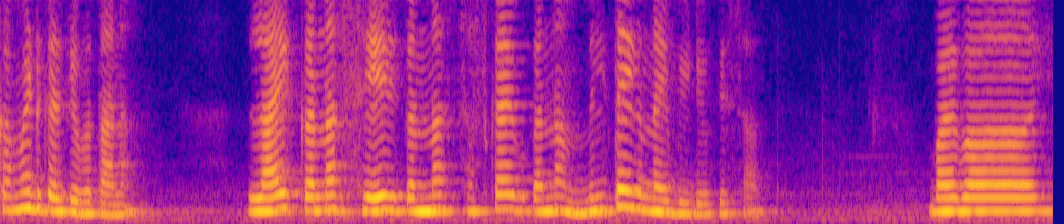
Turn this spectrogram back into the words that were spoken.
कमेंट करके बताना। लाइक करना शेयर करना सब्सक्राइब करना, मिलते हैं एक नए वीडियो के साथ। बाय बाय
